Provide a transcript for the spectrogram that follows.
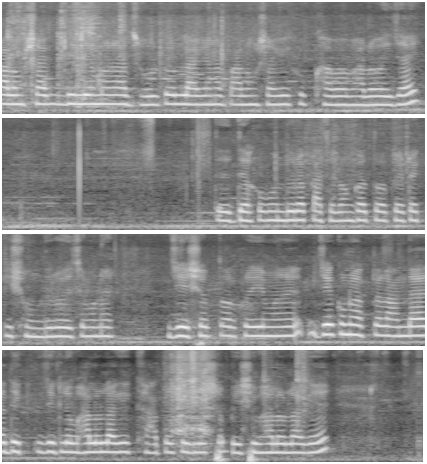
পালং শাক দিলে আমার আর ঝোল টোল লাগে না, পালং শাকে খুব খাওয়া ভালো হয়ে যায়। তো দেখো বন্ধুরা, কাঁচা লঙ্কার তরকারিটা কি সুন্দর হয়েছে মানে যেসব তরকারি মানে যে কোনো একটা রান্না দেখতে যেগুলো ভালো লাগে, খাতে সেগুলো সব বেশি ভালো লাগে। তো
